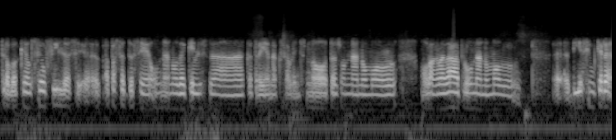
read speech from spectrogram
troba que el seu fill ha, ha passat de ser un nano d'aquells de, que treien excel·lents notes, un nano molt, molt agradable, un nano molt, eh, diguéssim que era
